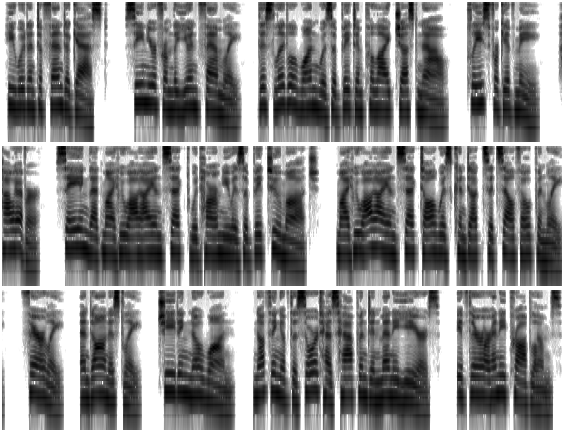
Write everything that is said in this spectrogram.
he wouldn't offend a guest. Senior from the Yun family, this little one was a bit impolite just now. Please forgive me. However, saying that my Huayun sect would harm you is a bit too much. My Huayun sect always conducts itself openly, fairly, and honestly cheating no one. Nothing of the sort has happened in many years. If there are any problems,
